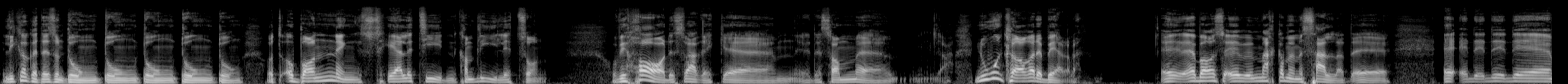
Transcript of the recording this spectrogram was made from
Jeg liker ikke at det er sånn dung, dung, dung, dung, dung. Og, og banning hele tiden kan bli litt sånn. Og vi har dessverre ikke eh, det samme ja. Noen klarer det bedre, Jeg, jeg bare jeg merker med meg selv at jeg, Eh, det, det, det,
